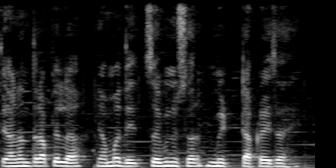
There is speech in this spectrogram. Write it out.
त्यानंतर आपल्याला यामध्ये चवीनुसार मीठ टाकायचं आहे.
